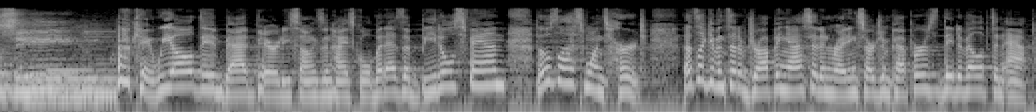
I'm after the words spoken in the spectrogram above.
See. Okay, we all did bad parody songs in high school, but as a Beatles fan, those last ones hurt. That's like if instead of dropping acid and writing Sgt. Pepper's, they developed an app.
